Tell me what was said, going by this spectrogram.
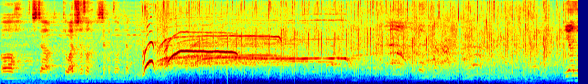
어, 진짜 이렇게 와주셔서 진짜 감사합니다. 이어서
